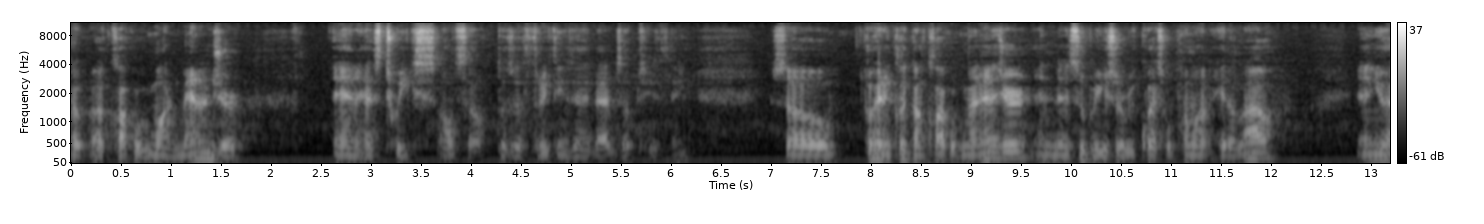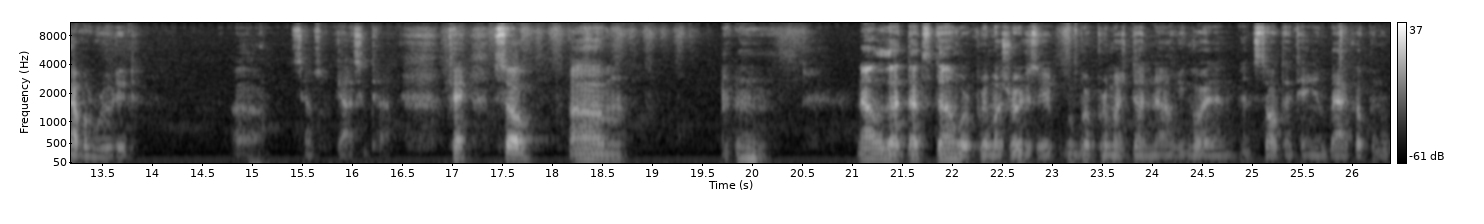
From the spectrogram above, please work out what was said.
uh, Clockwork Mod Manager, and it has tweaks also. Those are the three things that adds up to your thing. So go ahead and click on Clockwork Manager, and then super user request will come up. Hit allow, and you have a rooted. Uh, Samsung Galaxy Tab. Okay, so um, now that that's done, we're pretty much. So we're pretty much done now. You can go ahead and install Titanium backup and,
